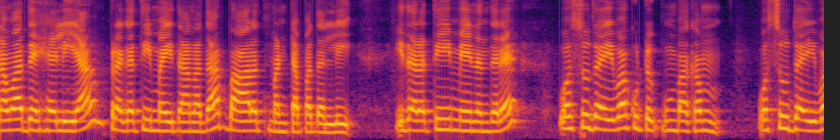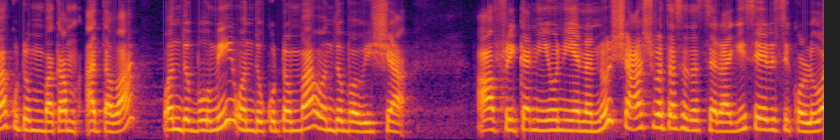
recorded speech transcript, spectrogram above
ನವದೆಹಲಿಯ ಪ್ರಗತಿ ಮೈದಾನದ ಭಾರತ್ ಮಂಟಪದಲ್ಲಿ. ಇದರ ಥೀಮ್ ಏನೆಂದರೆ ವಸುದೈವ ಕುಟುಂಬಕಂ. ವಸುದೈವ ಕುಟುಂಬಕಂ ಅಥವಾ ಒಂದು ಭೂಮಿ, ಒಂದು ಕುಟುಂಬ, ಒಂದು ಭವಿಷ್ಯ. ಆಫ್ರಿಕನ್ ಯೂನಿಯನನ್ನು ಶಾಶ್ವತ ಸದಸ್ಯರಾಗಿ ಸೇರಿಸಿಕೊಳ್ಳುವ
